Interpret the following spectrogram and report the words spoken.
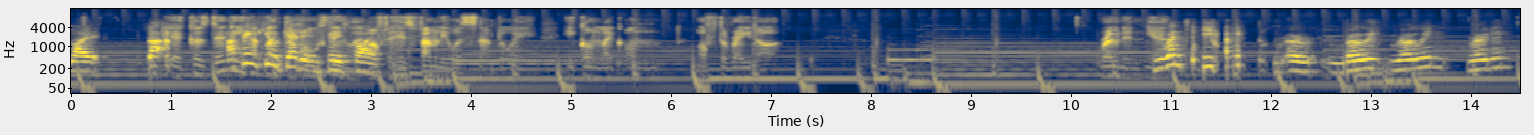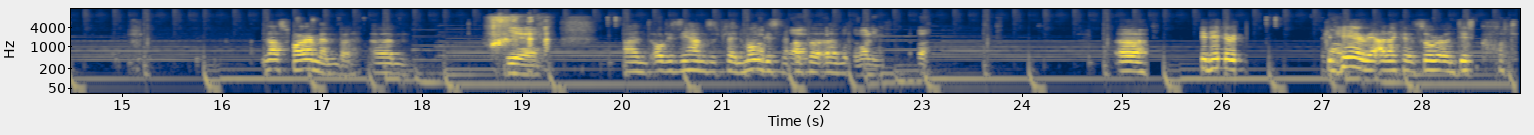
Like that. Yeah, because then I he think had he'll like get it in thing like, five. after his family was snapped away, he'd gone like on off the radar. Ronin, yeah. He went to he went to Ro- Rowan Rowan Ronan. That's what I remember. Um, Yeah. and obviously Hamza's playing Among Us now, Uh, but uh, um, the volume. uh, I can hear it. I can Oh. hear it, and I can saw it on Discord.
